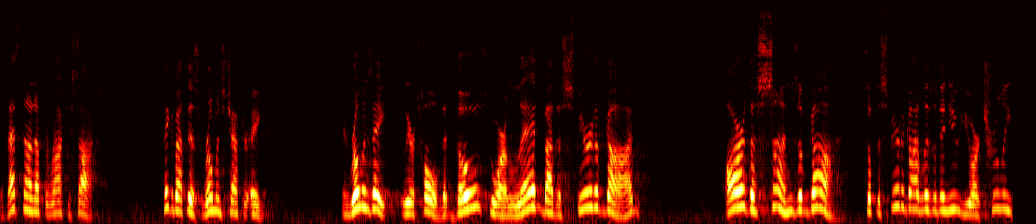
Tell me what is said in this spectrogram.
If that's not enough to rock your socks, think about this Romans chapter 8. In Romans 8, we are told that those who are led by the Spirit of God are the sons of God. So if the Spirit of God lives within you, you are truly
